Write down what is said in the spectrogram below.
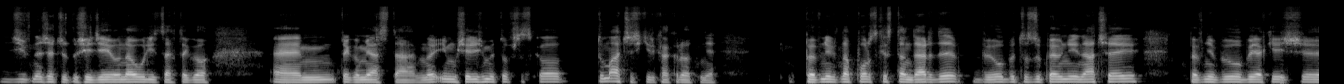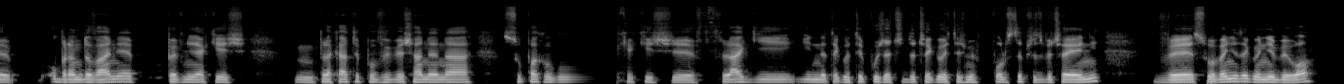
dziwne rzeczy tu się dzieją na ulicach tego, tego miasta. No i musieliśmy to wszystko tłumaczyć kilkakrotnie. Pewnie na polskie standardy byłoby to zupełnie inaczej, pewnie byłoby jakieś e, obrandowanie, pewnie jakieś plakaty powywieszane na supach ogólnych, jakieś e, flagi, inne tego typu rzeczy, do czego jesteśmy w Polsce przyzwyczajeni. W Słowenii tego nie było.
